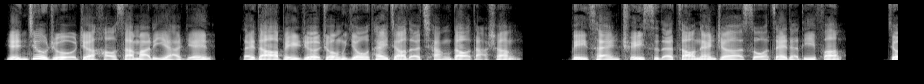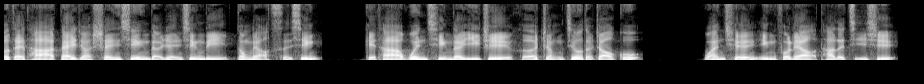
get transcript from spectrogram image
人救主这好撒玛利亚人。来到被热衷犹太教的强盗打伤、悲惨垂死的遭难者所在的地方，就在他带着神性的人性里动了慈心，给他温情的医治和拯救的照顾，完全应付了他的急需。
